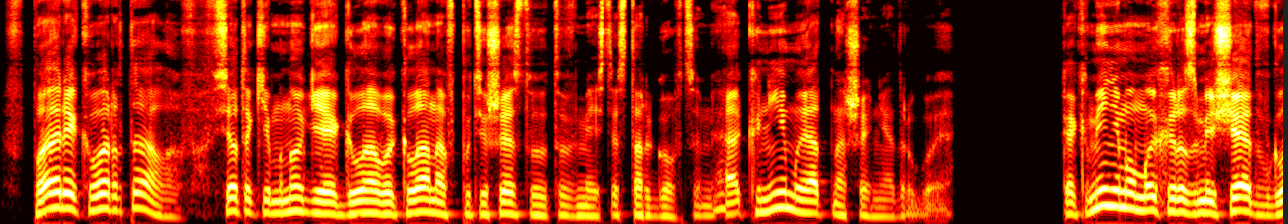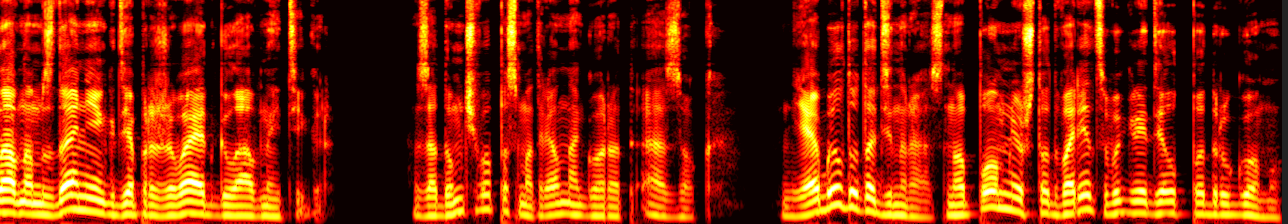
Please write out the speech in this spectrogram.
В паре кварталов все-таки многие главы кланов путешествуют вместе с торговцами, а к ним и отношение другое. Как минимум их размещают в главном здании, где проживает главный тигр. Задумчиво посмотрел на город Азок. Я был тут один раз, но помню, что дворец выглядел по-другому.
